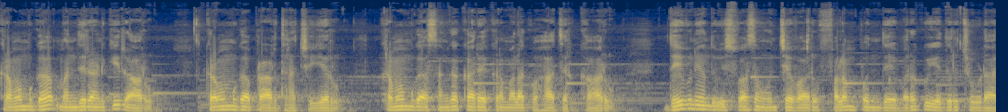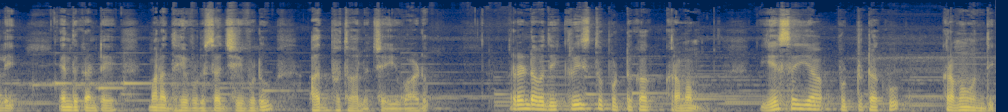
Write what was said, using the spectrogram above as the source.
క్రమముగా మందిరానికి రారు. క్రమముగా ప్రార్థన చెయ్యరు. క్రమముగా సంఘ కార్యక్రమాలకు హాజరు కారు. దేవుని అందు విశ్వాసం ఉంచేవారు ఫలం పొందే వరకు ఎదురు చూడాలి. ఎందుకంటే మన దేవుడు సజీవుడు అద్భుతాలు చేయువాడు. రెండవది క్రీస్తు పుట్టుక క్రమం. ఏసయ్య పుట్టుటకు క్రమం ఉంది.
